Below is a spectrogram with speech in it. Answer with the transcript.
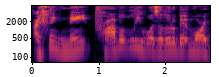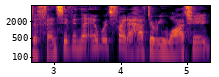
I think Nate probably was a little bit more defensive in the Edwards fight. I have to rewatch it.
